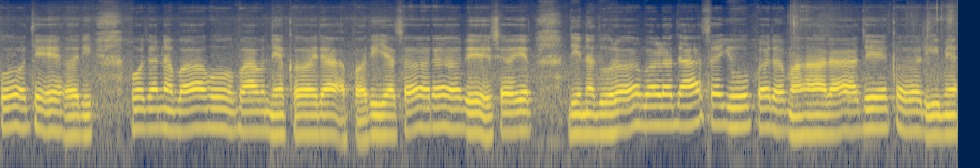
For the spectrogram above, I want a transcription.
પોતે હરી. ભોજન બાહુ ભાવને કર્યા પરિયા સરવે શહેર દિન દુર્બળ બળદાસ ઉપર મહારાજે કરી મેં.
